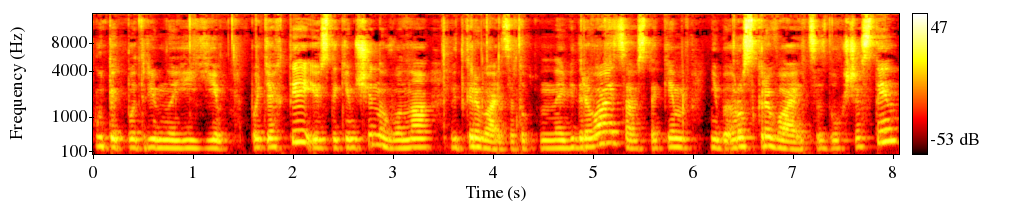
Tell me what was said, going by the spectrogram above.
кутик потрібно її потягти, і ось таким чином вона відкривається. Тобто не відривається, а ось таким ніби розкривається з двох частин.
